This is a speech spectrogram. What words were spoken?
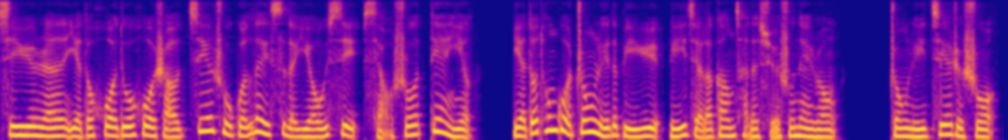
其余人也都或多或少接触过类似的游戏、小说、电影，也都通过钟离的比喻理解了刚才的学术内容。钟离接着说。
